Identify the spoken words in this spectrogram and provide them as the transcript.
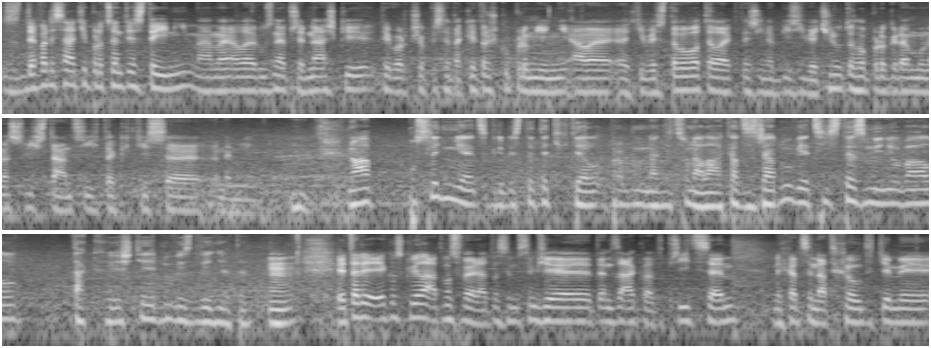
z 90% je stejný, máme ale různé přednášky, ty workshopy se taky trošku promění, ale ti vystavovatelé, kteří nabízí většinu toho programu na svých stáncích, tak ti se nemění. Hmm. No a poslední věc, kdybyste teď chtěl opravdu na něco nalákat, z řadu věcí jste zmiňoval tak ještě jednu vyzdvihněte. Hmm. Je tady jako skvělá atmosféra, to si myslím, že je ten základ. Přijít sem, nechat se natchnout těmi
